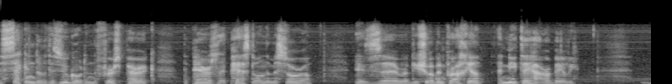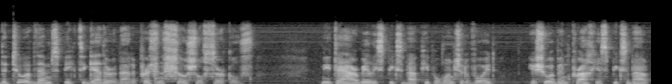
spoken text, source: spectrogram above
The second of the Zugot in the first parak, the pairs that passed on the Masorah, is uh, Rav Yeshua ben Prachya and Nittai Ha'arbeli. The two of them speak together about a person's social circles. Nittai Ha'arbeli speaks about people one should avoid. Yeshua ben Prachya speaks about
